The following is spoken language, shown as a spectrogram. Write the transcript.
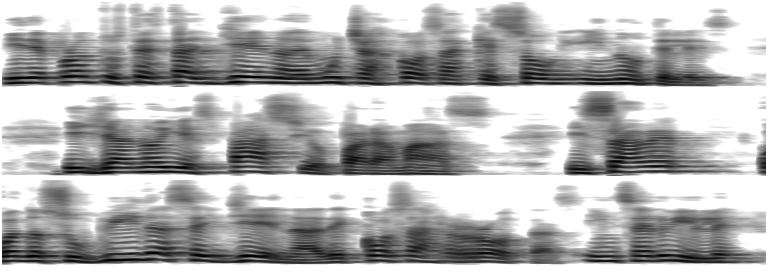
Y de pronto usted está lleno de muchas cosas que son inútiles. Y ya no hay espacio para más. Y sabe, cuando su vida se llena de cosas rotas, inservibles,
